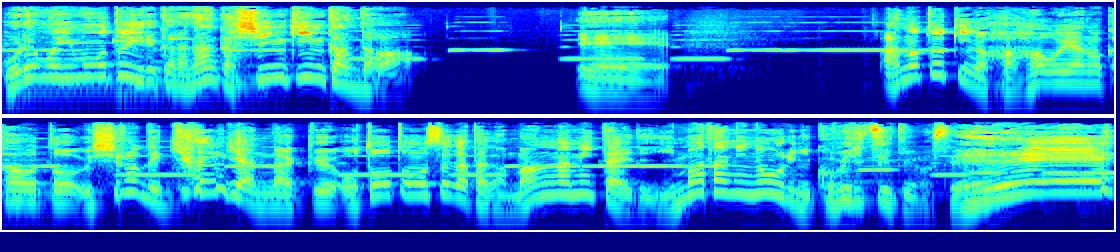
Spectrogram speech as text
俺も妹いるからなんか親近感だわ。えーあの時の母親の顔と後ろでギャンギャン泣く弟の姿が漫画みたいで未だに脳裏にこびりついています。えー、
